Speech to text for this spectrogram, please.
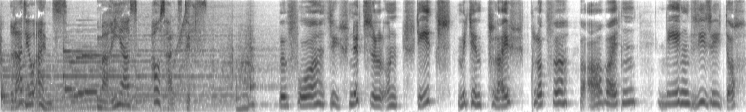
Radio 1. Marias Haushaltstipps. Bevor Sie Schnitzel und Steaks mit dem Fleischklopfer bearbeiten, legen Sie sie doch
